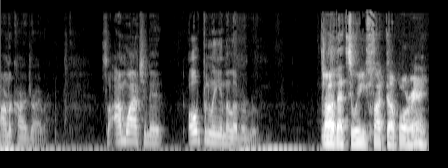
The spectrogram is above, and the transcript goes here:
armor car driver, so I'm watching it openly in the living room. Oh, that's where you fucked up already.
